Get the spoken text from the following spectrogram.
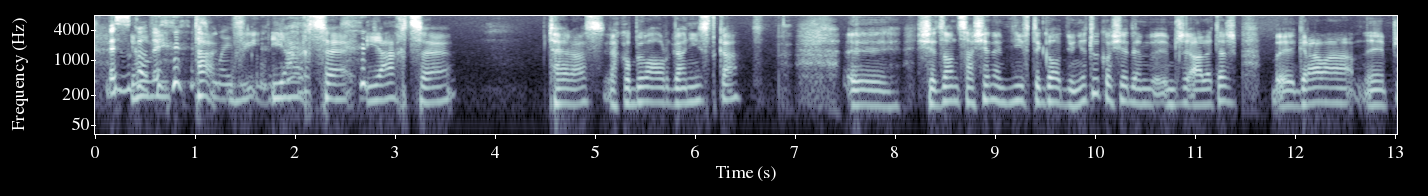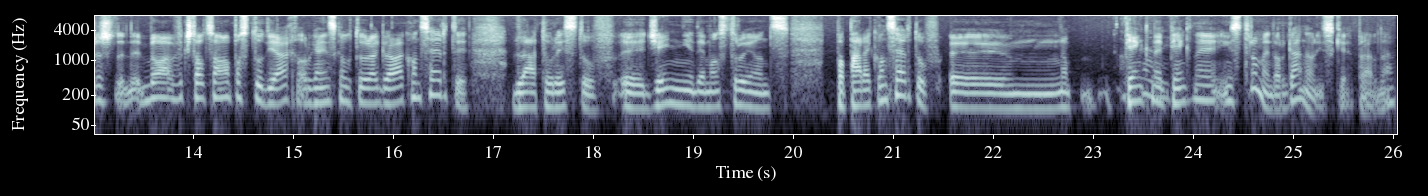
Bez zgody. Mówi, tak, mówi, ja chcę, ja chcę teraz, jako była organistka, y, siedząca 7 dni w tygodniu, nie tylko 7, mszy, ale też y, grała, y, była wykształcona po studiach organistką, która grała koncerty dla turystów, y, dziennie demonstrując po parę koncertów. Y, no, piękny, Organy. piękny instrument, organy oliskie, prawda?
